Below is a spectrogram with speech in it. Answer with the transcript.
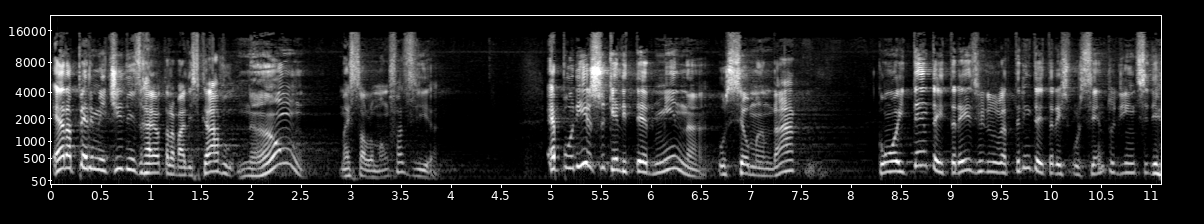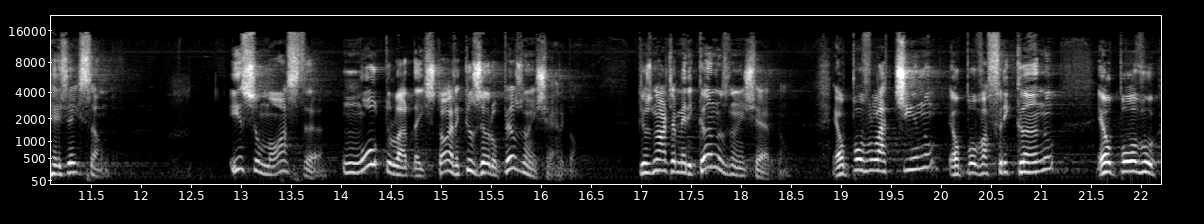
Era permitido em Israel trabalho escravo? Não, mas Salomão fazia. É por isso que ele termina o seu mandato com 83,33% de índice de rejeição. Isso mostra um outro lado da história que os europeus não enxergam, que os norte-americanos não enxergam. É o povo latino, é o povo africano, é o povo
